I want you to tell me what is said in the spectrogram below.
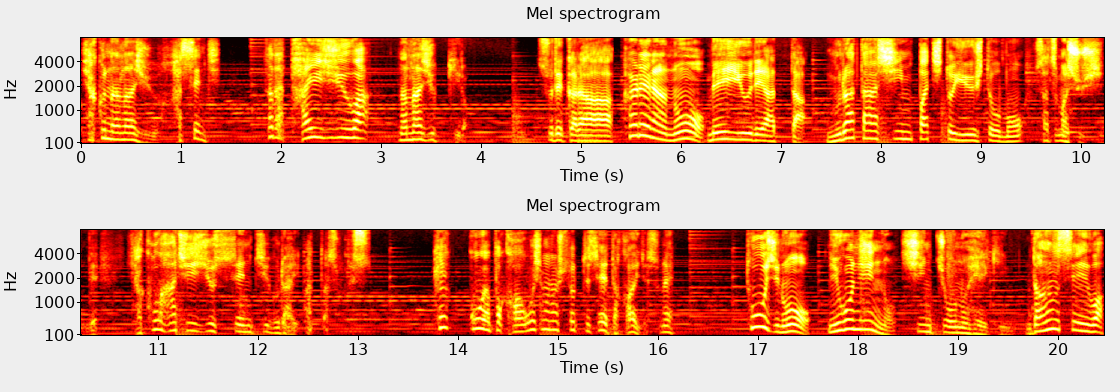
178センチ。ただ体重は70キロ。それから彼らの盟友であった村田新八という人も薩摩出身で180センチぐらいあったそうです。結構やっぱ鹿児島の人って背高いですね。当時の日本人の身長の平均男性は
